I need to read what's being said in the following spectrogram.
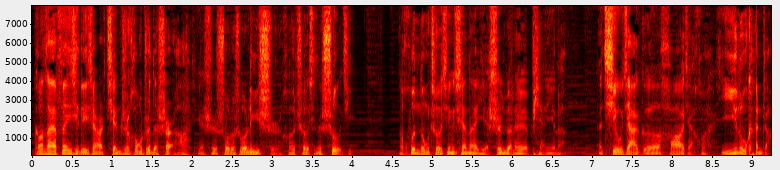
刚才分析了一下前置后置的事儿啊，也是说了说历史和车型的设计。那混动车型现在也是越来越便宜了，那汽油价格好家伙一路看涨，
